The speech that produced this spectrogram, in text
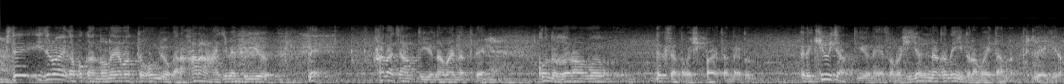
そしていつの間にか僕は野々山って本名から花はじめというね花ちゃんという名前になってて、今度ドラムデクさんとか引っ張られたんだけどで Q ちゃんっていうねその非常に仲のいいドラマがいたんだって植木の。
